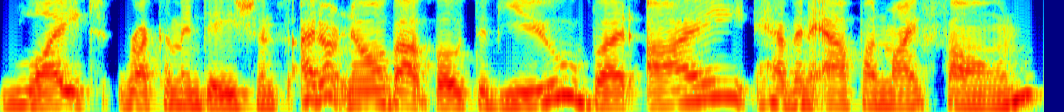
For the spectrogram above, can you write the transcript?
light recommendations, I don't know about both of you, but I have an app on my phone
